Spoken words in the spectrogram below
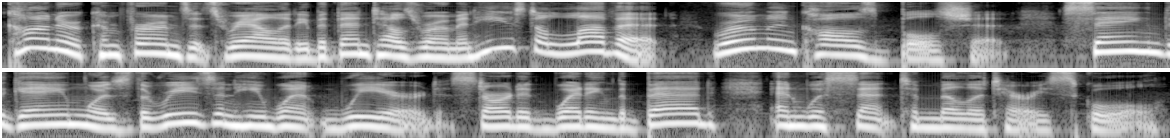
Connor confirms its reality, but then tells Roman he used to love it. Roman calls bullshit, saying the game was the reason he went weird, started wetting the bed, and was sent to military school.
